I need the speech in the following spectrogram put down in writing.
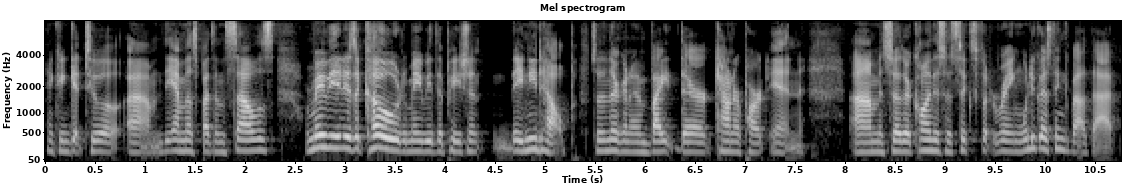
and can get to um, the ambulance by themselves. Or maybe it is a code. Maybe the patient, they need help. So then they're going to invite their counterpart in. Um, and so they're calling this a six foot ring. What do you guys think about that?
